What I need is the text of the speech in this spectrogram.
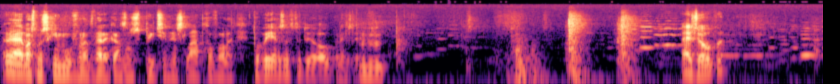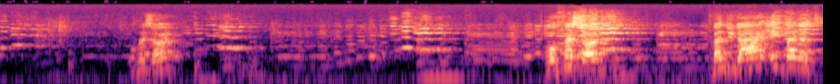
Hij was misschien moe van het werk aan zijn speech en in slaap gevallen. Probeer eens of de deur open is, Dave. Mm -hmm. Hij is open. Professor? Professor? Bent u daar? Ik ben het.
